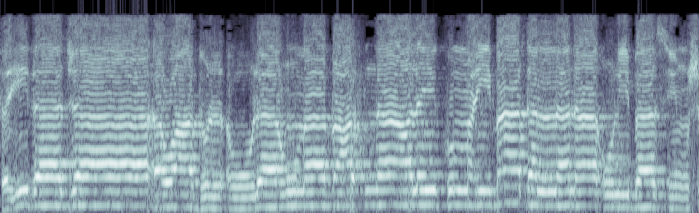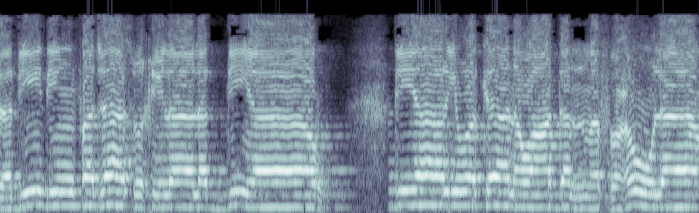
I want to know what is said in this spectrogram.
فإذا جاء وعد الأولاهما بعثنا عليكم عبادا لنا أولي بأس شديد فجاسوا خلال الديار. ديار وكان وعدا مفعولا.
